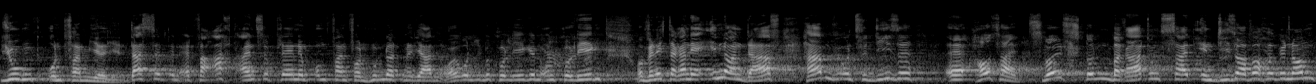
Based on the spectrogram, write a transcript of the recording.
Jugend und Familie. Das sind in etwa acht Einzelpläne im Umfang von 100 Milliarden Euro, liebe Kolleginnen und Kollegen. Und wenn ich daran erinnern darf, haben wir uns für diese äh, Haushalt zwölf Stunden Beratungszeit in dieser Woche genommen.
